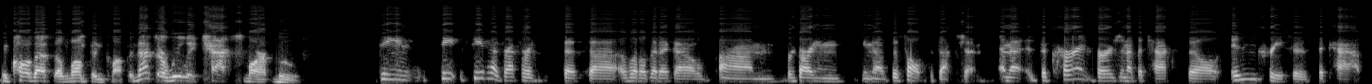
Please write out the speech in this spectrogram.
We call that the lump and clump, and that's a really tax smart move. Dean, Steve, Steve has referenced this uh, a little bit ago um, regarding, you know, the SALT deduction, and that the current version of the tax bill increases the cap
